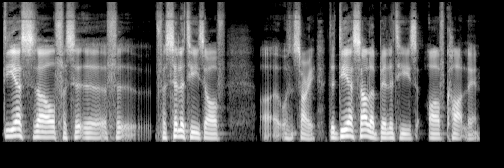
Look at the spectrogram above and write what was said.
DSL faci- uh, fa- facilities of uh, sorry the DSL abilities of Kotlin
